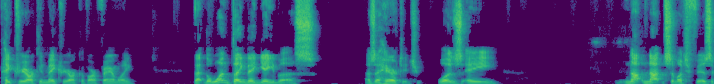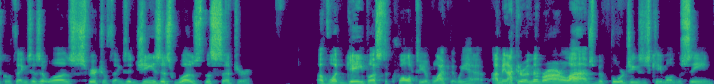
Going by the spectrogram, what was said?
patriarch and matriarch of our family. That the one thing they gave us as a heritage was a not not so much physical things as it was spiritual things that jesus mm-hmm. was the center of what gave us the quality of life that we have. I mean i can remember our lives before jesus came on the scene.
